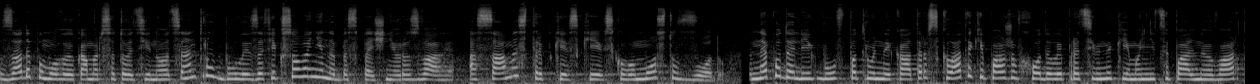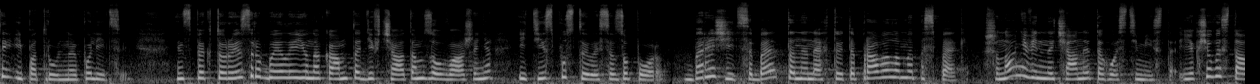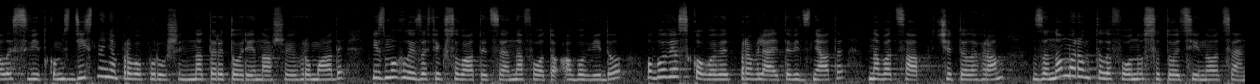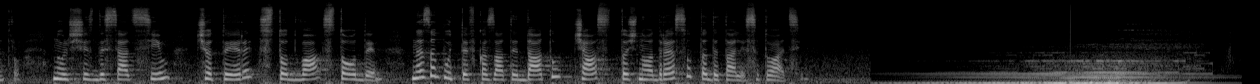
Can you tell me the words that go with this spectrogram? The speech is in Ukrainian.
За допомогою камер ситуаційного центру були зафіксовані небезпечні розваги, а саме стрибки з Київського мосту в воду. Неподалік був патрульний катер. В склад екіпажу входили працівники муніципальної варти і патрульної поліції. Інспектори зробили юнакам та дівчатам зауваження, і ті спустилися з опору. Бережіть себе та не нехтуйте правилами безпеки. Шановні вінничани та гості міста, якщо ви стали свідком здійснення правопорушень на території нашої громади і змогли зафіксувати це на фото або відео, обов'язково відправляйте відзняте на WhatsApp чи Telegram за номером телефону ситуаційного центру 067 4 102 101. Не забудьте вказати дату, час, точну адресу та деталі ситуації.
